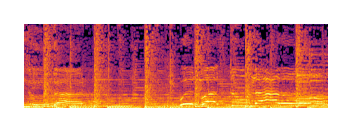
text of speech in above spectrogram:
a tu lado.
